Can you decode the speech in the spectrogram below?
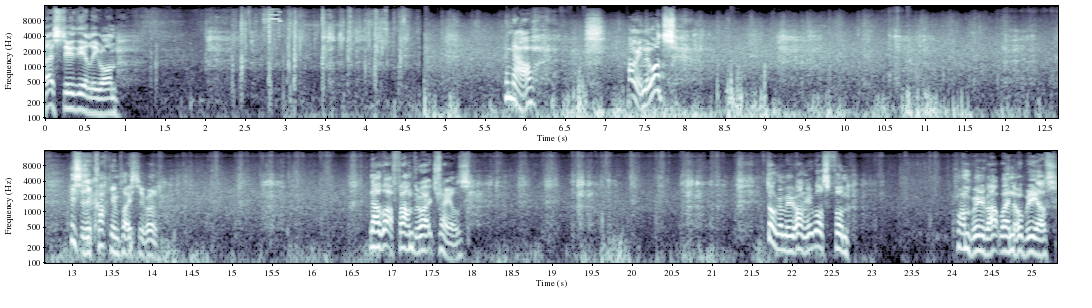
Let's do the illy one. And now, I'm in the woods. This is a cracking place to run. Now that I've found the right trails, don't get me wrong, it was fun clambering about where nobody else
